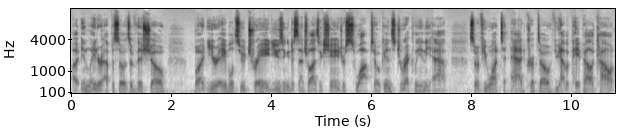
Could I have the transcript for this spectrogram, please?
uh, in later episodes of this show but you're able to trade using a decentralized exchange or swap tokens directly in the app. So if you want to add crypto, if you have a PayPal account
